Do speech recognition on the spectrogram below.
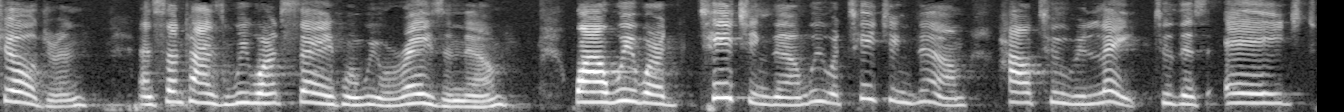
children, and sometimes we weren't saved when we were raising them, while we were teaching them, we were teaching them how to relate to this aged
